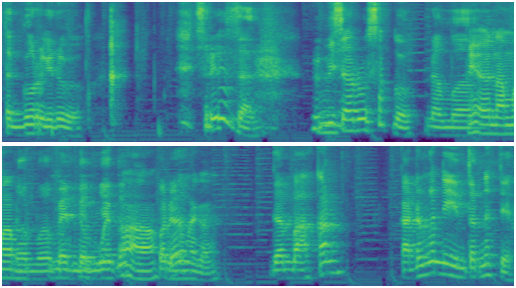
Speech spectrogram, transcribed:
Tegur gitu loh. Seriusan? Bisa rusak loh nama Iya nama nama fandomnya tuh. Ah, padahal mereka. dan bahkan kadang kan di internet ya.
